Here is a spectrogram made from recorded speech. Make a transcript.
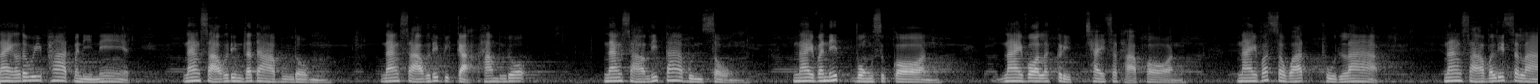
นายรวิพาสมณีเนตร นางสาวรินรดาบุรม นางสาวริปิกะฮามุโรนางสาวลิต้าบุญส่ง นายวณิชวงสุกร นายวรกฤษชัยสถาพร นายวัศวัตรภูลาบ นางสาววลิศลา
